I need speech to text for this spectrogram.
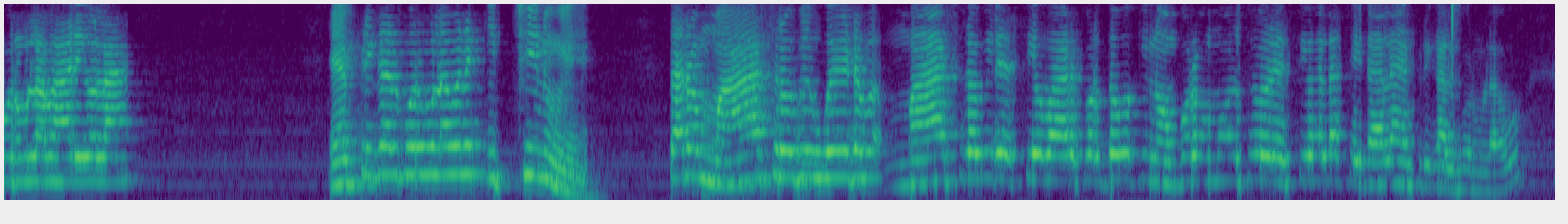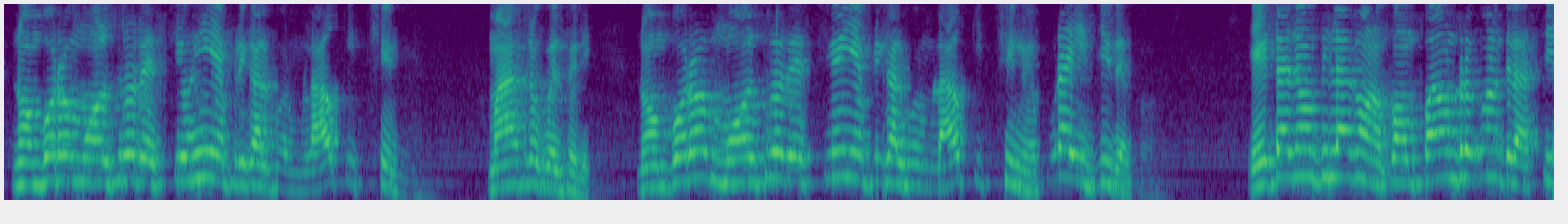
ଫର୍ମୁଲା ବାହାରିଗଲା ଏମ୍ପ୍ରିକାଲ ଫର୍ମୁଲା ମାନେ କିଛି ନୁହେଁ ତାର ମାସର ବି ୱେଟ୍ ମାସର ବି ରେସିଓ ବାହାର କରିଦେବ କି ନମ୍ବର ଅଫ୍ ମଲ୍ସର ରେସିଓ ହେଲା ସେଇଟା ହେଲା ଏମ୍ପ୍ରିକାଲ ଫର୍ମୁଲା ଆଉ ନମ୍ବର ଅଫ୍ ମଲ୍ସର ରେସିଓ ହିଁ ଏମ୍ପ୍ରିକାଲ ଫର୍ମୁଲା ଆଉ କିଛି ନୁହେଁ ମାସର କହିଲି ସରି ନମ୍ବର ଅଫ୍ ମୋଲ୍ସର ରେସିଓ ହିଁ ଏମ୍ପିରିକାଲ ଫର୍ମୁଲା ଆଉ କିଛି ନୁହେଁ ପୁରା ଇଜି ଦେଖ ଏଇଟା ଯେଉଁ ଥିଲା କ'ଣ କମ୍ପାଉଣ୍ଡର କ'ଣ ଥିଲା C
